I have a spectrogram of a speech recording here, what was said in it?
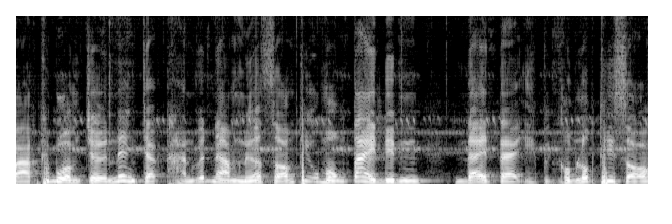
ปากที่บวมเจอเนื่องจากฐานเวียดนามเหนือซ้อมที่อุโมงค์ใต้ดิน ได้แตกอีกเป็นคมลบที่สอง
